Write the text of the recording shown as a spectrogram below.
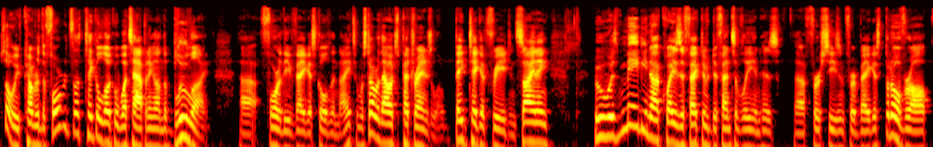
So we've covered the forwards. Let's take a look at what's happening on the blue line uh, for the Vegas Golden Knights. And we'll start with Alex Pietrangelo, big ticket free agent signing who was maybe not quite as effective defensively in his uh, first season for Vegas, but overall,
